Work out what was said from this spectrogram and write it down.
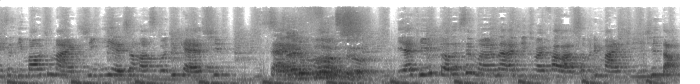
agência de Inbound Marketing e esse é o nosso podcast Segue o Fluxo. E aqui toda semana a gente vai falar sobre marketing digital.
